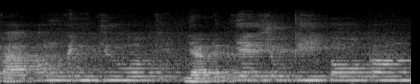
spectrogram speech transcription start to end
và tôn vinh Chúa. Nhờ Đức Giêsu Kitô con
